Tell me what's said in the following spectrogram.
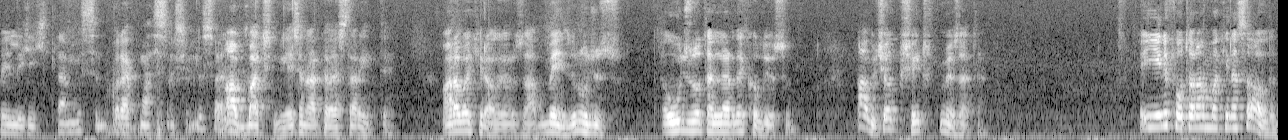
belli ki kitlenmişsin bırakmazsın şimdi söyle. Abi bak şimdi geçen arkadaşlar gitti. Araba kiralıyoruz abi. Benzin ucuz. E, ucuz otellerde kalıyorsun. Abi çok bir şey tutmuyor zaten. E, yeni fotoğraf makinesi aldın.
